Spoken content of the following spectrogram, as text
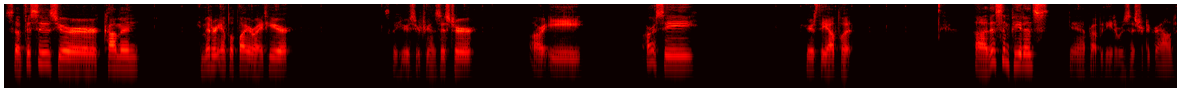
So if this is your common emitter amplifier right here, so here's your transistor, RE, RC, Here's the output. Uh, this impedance, yeah, I probably need a resistor to ground,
